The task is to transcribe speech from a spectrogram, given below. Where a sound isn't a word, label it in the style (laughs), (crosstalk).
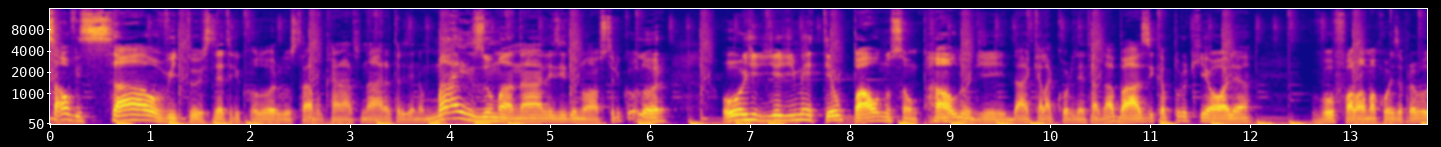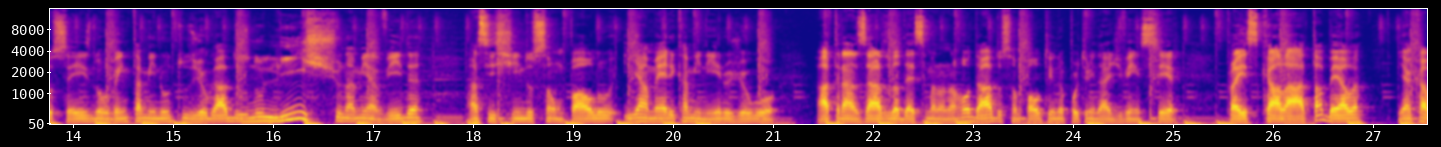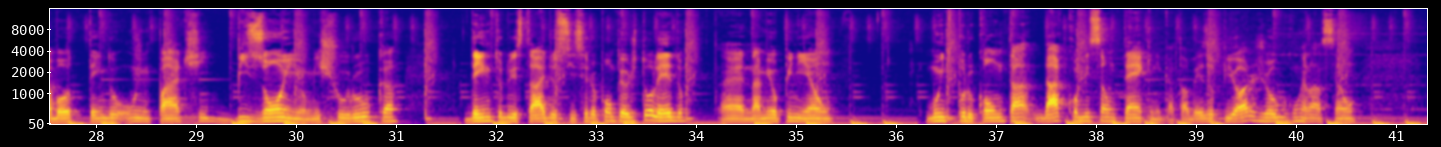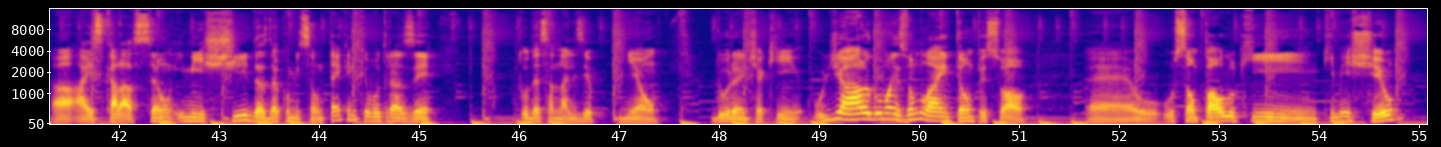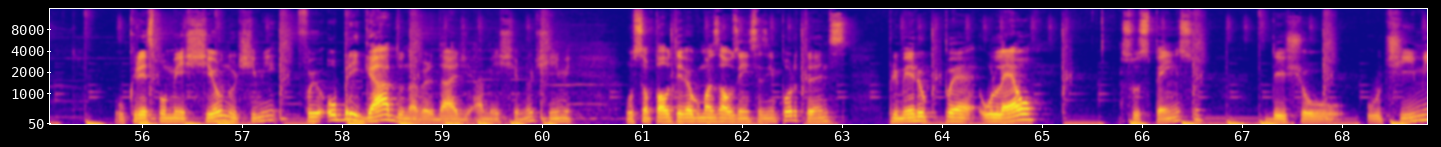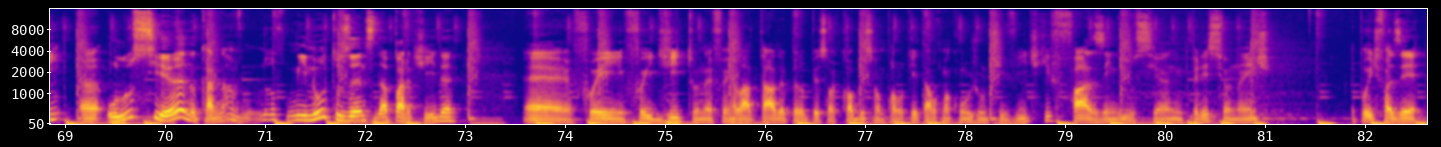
Salve, salve, torcida tricolor! Gustavo Canato na área trazendo mais uma análise do nosso tricolor. Hoje, dia de meter o pau no São Paulo, de dar aquela cornetada básica, porque olha, vou falar uma coisa para vocês: 90 minutos jogados no lixo na minha vida, assistindo São Paulo e América Mineiro, jogo atrasado da 19 rodada. O São Paulo tendo a oportunidade de vencer para escalar a tabela e acabou tendo um empate bizonho, michuruca, dentro do estádio Cícero Pompeu de Toledo, é, na minha opinião, muito por conta da comissão técnica. Talvez o pior jogo com relação à, à escalação e mexidas da comissão técnica. Eu vou trazer toda essa análise e opinião durante aqui o diálogo, mas vamos lá então, pessoal. É, o, o São Paulo que, que mexeu o Crespo mexeu no time, foi obrigado, na verdade, a mexer no time. O São Paulo teve algumas ausências importantes. Primeiro, é, o Léo, suspenso, deixou o time. Uh, o Luciano, cara, no, no, minutos antes da partida, é, foi, foi dito, né, foi relatado pelo pessoal que cobre o São Paulo que ele estava com uma conjuntivite. Que fazem do Luciano, impressionante. Depois de fazer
